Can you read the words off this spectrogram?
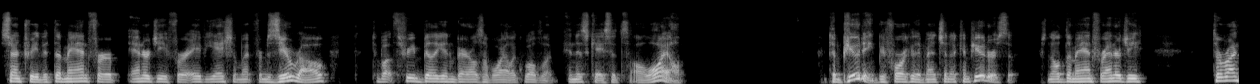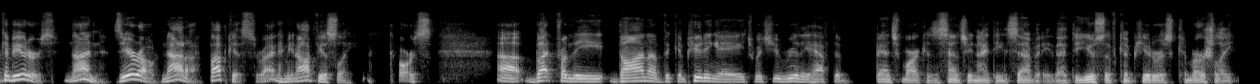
century, the demand for energy for aviation went from zero to about 3 billion barrels of oil equivalent. In this case, it's all oil. Computing, before the invention of computers, there's no demand for energy to run computers. None, zero, nada, bupkis, right? I mean, obviously, of course. Uh, but from the dawn of the computing age, which you really have to benchmark is essentially 1970, that the use of computers commercially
